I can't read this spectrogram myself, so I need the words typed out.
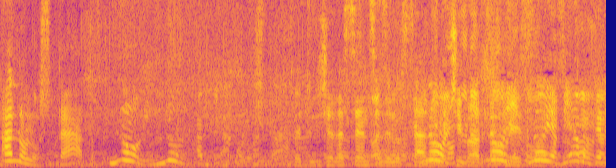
hanno lo Stato, noi non abbiamo lo Stato. Cioè tu dici l'assenza dello Stato noi, che ci porta noi, a questo? Noi abbiamo delle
